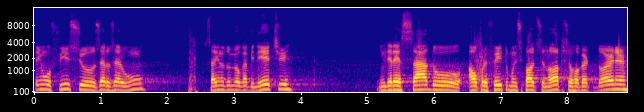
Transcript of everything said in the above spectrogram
tem um ofício 001 saindo do meu gabinete, endereçado ao prefeito municipal de Sinop, senhor Roberto Dorner,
